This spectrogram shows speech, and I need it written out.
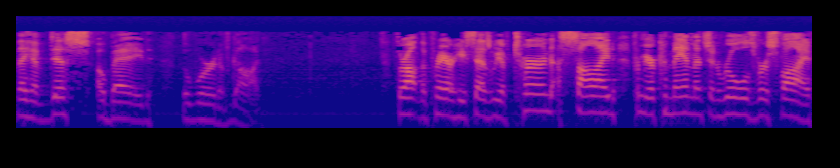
they have disobeyed the word of God throughout the prayer, he says, We have turned aside from your commandments and rules, verse 5.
